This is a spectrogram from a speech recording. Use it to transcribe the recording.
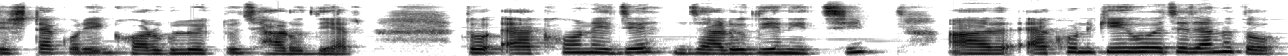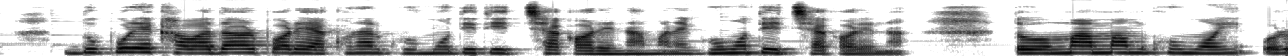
চেষ্টা করি ঘরগুলো একটু ঝাড়ু দেওয়ার তো এখন এই যে ঝাড়ু দিয়ে নিচ্ছি। আর এখন কি হয়েছে জানো তো? দুপুরে খাওয়া দাওয়ার পরে এখন আর ঘুমো দিতে ইচ্ছা করে না মানে ঘুমোতে ইচ্ছা করে না। তো মাম্মাম ঘুমোয়, ওর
